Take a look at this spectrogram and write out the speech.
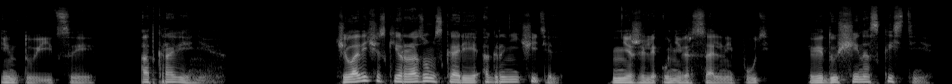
интуиции, откровению. Человеческий разум скорее ограничитель, нежели универсальный путь, ведущий нас к истине.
